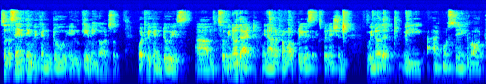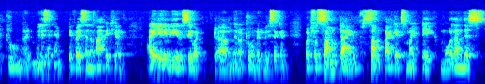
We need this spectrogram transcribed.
So the same thing we can do in gaming also. What we can do is, um, so we know that in our from our previous explanation, we know that we at most take about 200 millisecond. If I send a packet here, ideally we receive at um, you know 200 millisecond. But for some time, some packets might take more than this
